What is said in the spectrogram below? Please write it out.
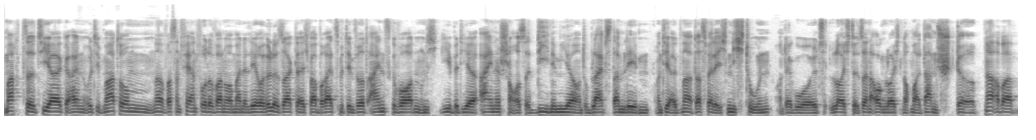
macht äh, Tiag ein Ultimatum, ne, was entfernt wurde, war nur meine leere Hülle, sagt er, ich war bereits mit dem Wirt eins geworden und ich gebe dir eine Chance, diene mir und du bleibst am Leben. Und Tiag, na, das werde ich nicht tun. Und der Guault leuchtet, seine Augen leuchten nochmal, dann stirbt. Na, aber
